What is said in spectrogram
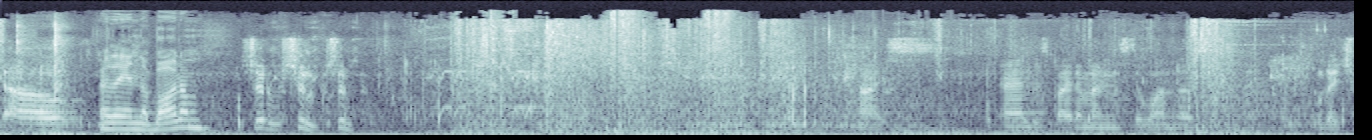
No! Are they in the bottom? Shoot him, shoot him, shoot him. Nice. And the Spider-Man is the one that's full HP.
